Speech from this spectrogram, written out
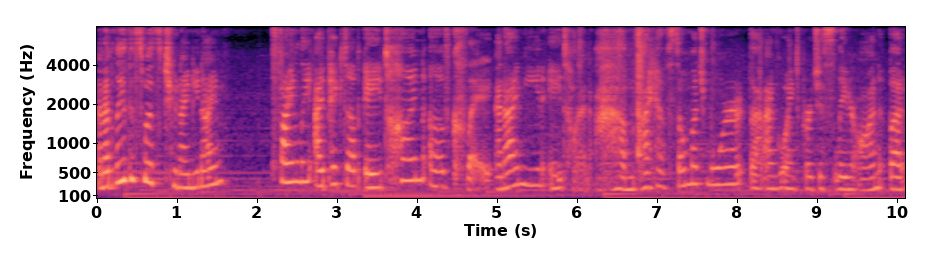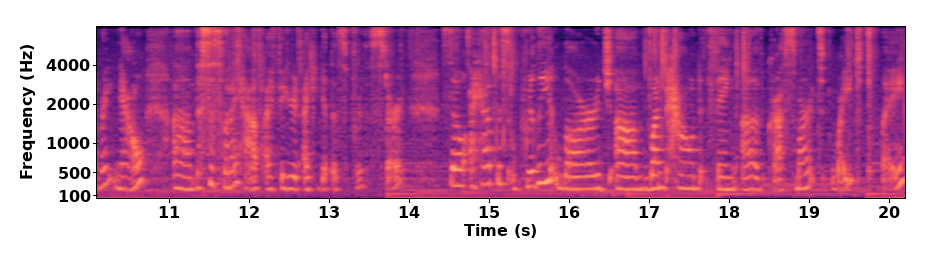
And I believe this was $2.99 Finally, I picked up a ton of clay, and I mean a ton. Um, I have so much more that I'm going to purchase later on, but right now, um, this is what I have. I figured I could get this for the start. So I have this really large um, one pound thing of Craftsmart white clay.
